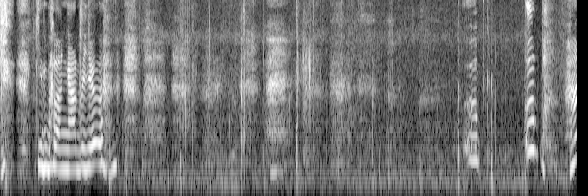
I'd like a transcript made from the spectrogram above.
กินกินพลังงานไปเยอะ อึบอึบฮะ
